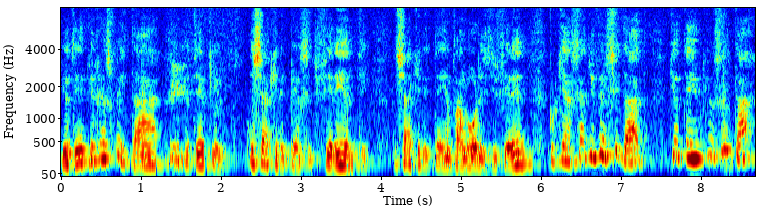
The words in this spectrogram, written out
E eu tenho que respeitar, eu tenho que deixar que ele pense diferente, deixar que ele tenha valores diferentes, porque essa é a diversidade que eu tenho que aceitar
